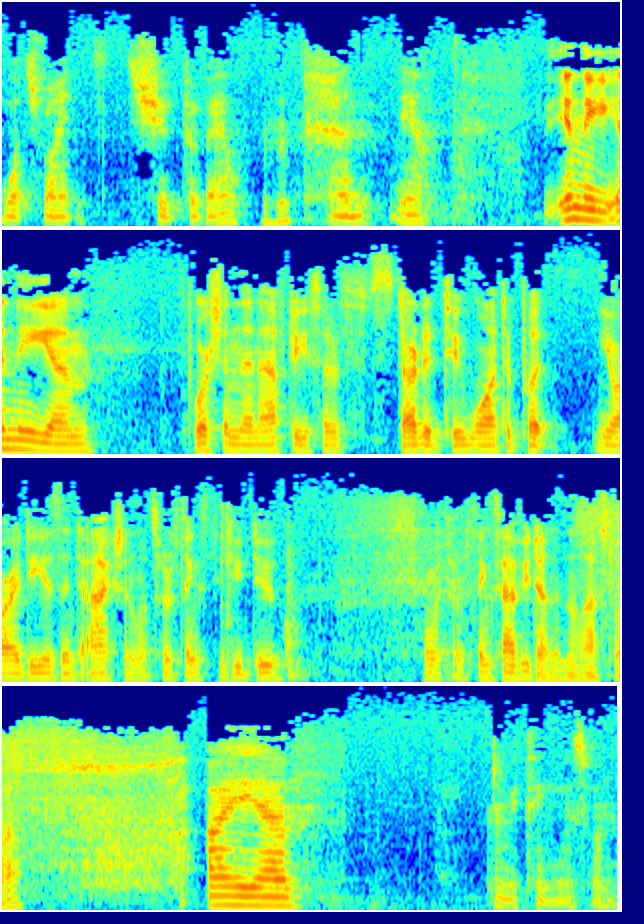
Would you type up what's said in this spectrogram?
what's right should prevail. hmm And yeah, In the in the um, portion then after you sort of started to want to put your ideas into action, what sort of things did you do, or what sort of things have you done in the last while? I um, let me think. Was one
